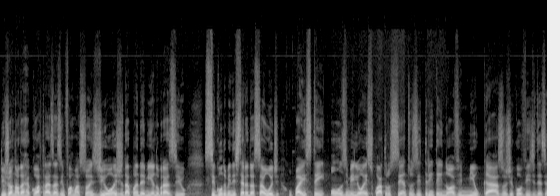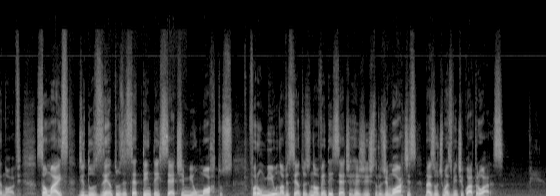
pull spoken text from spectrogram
E o Jornal da Record traz as informações de hoje da pandemia no Brasil. Segundo o Ministério da Saúde, o país tem 11 milhões 439 mil casos de Covid-19. São mais de 277 mil mortos. Foram 1.997 registros de mortes nas últimas 24 horas.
